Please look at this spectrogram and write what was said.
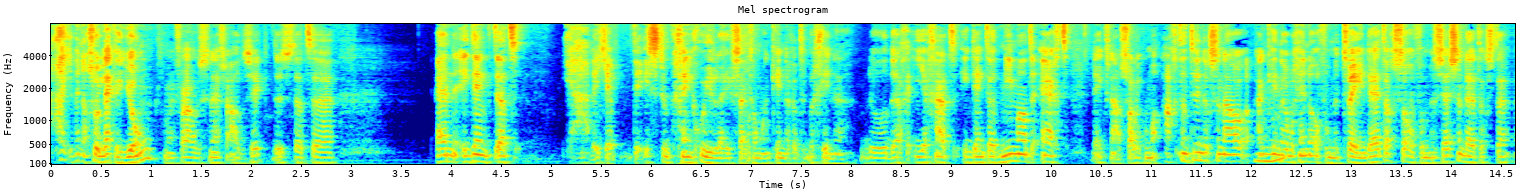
ah, je bent nog zo lekker jong. Mijn vrouw is net zo oud als ik, dus dat... Uh, en ik denk dat, ja, weet je, er is natuurlijk geen goede leeftijd om aan kinderen te beginnen. Ik bedoel, je gaat, ik denk dat niemand echt denkt, nou, zal ik om mijn 28ste nou aan mm -hmm. kinderen beginnen, of om mijn 32ste, of om mijn 36ste.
